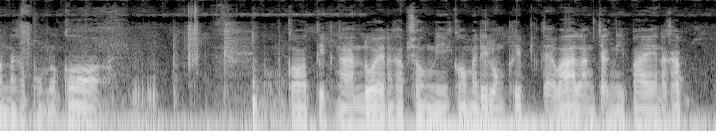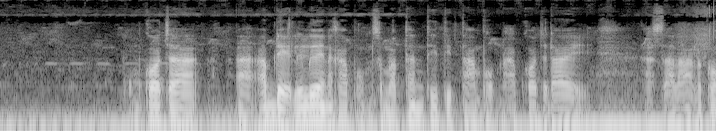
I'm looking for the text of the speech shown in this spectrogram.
รณ์นะครับ ผมแล้วก็ ผมก็ติดงานด้วยนะครับ ช่วงนี้ก็ไม่ได้ลงคลิป แต่ว่าหลังจากนี้ไปนะครับ ผมก็จะอัปเดตเรื่อยๆนะครับ ผมสำหรับท่านที่ติดตามผมนะครับ ก็จะได้สาระแล้วก็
